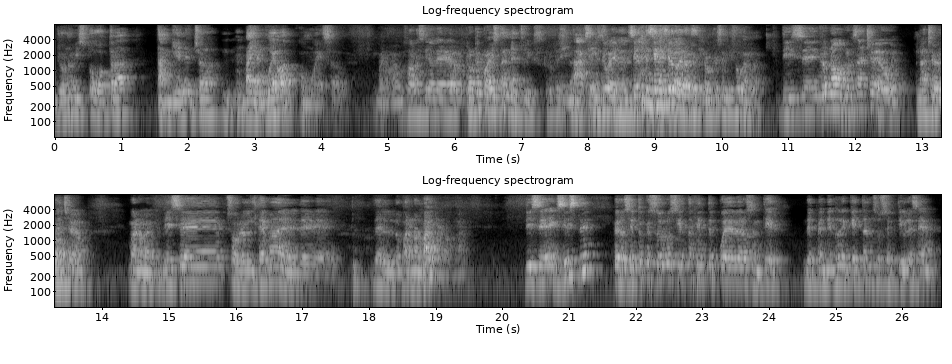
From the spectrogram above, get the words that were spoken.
Yo no he visto otra tan bien hecha, vaya nueva, como esa. Bueno, vamos ahora sí a leer. Creo que por ahí está en Netflix. Creo que sí está Ah, sí, sí, güey. silencio- el silencio, Creo que- Creo que se me hizo verla. Dice. creo- No, creo que está en HBO, güey. En HBO. En HBO. Bueno, dice sobre el tema de, de, de lo paranormal. Paranormal. Dice, existe, pero siento que solo cierta gente puede ver o sentir, dependiendo de qué tan susceptible sean.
